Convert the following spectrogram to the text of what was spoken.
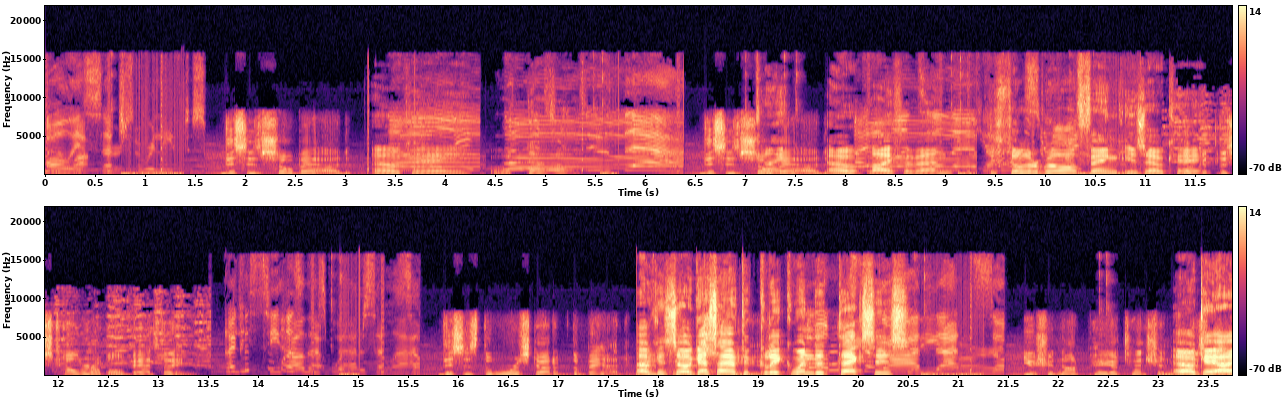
a relief to see. This is so bad. Okay. What the? This is so I- bad. Oh, life event. This tolerable thing is okay. Look at this tolerable bad thing. This is the worst out of the bad. Okay, so I guess I have to click when the text is. you. Should not pay attention. To Okay, I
